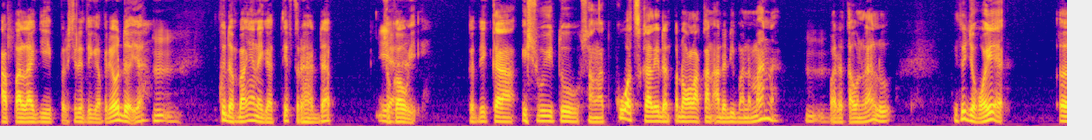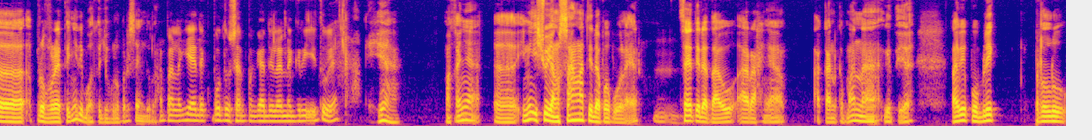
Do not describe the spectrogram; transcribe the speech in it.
apalagi presiden tiga periode ya Hmm. itu dampaknya negatif terhadap Iya. Jokowi. Ketika isu itu sangat kuat sekali dan penolakan ada di mana-mana Hmm. pada tahun lalu, itu Jokowi eh, approval ratingnya di bawah 70% tuh, Bang. Apalagi ada keputusan pengadilan negeri itu ya. Iya. Makanya eh, ini isu yang sangat tidak populer. Hmm. Saya tidak tahu arahnya akan ke mana gitu ya. Tapi publik perlu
